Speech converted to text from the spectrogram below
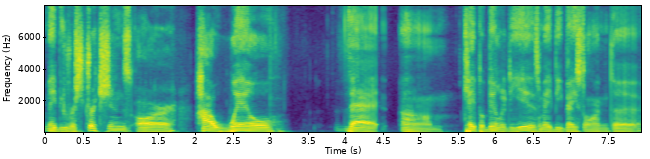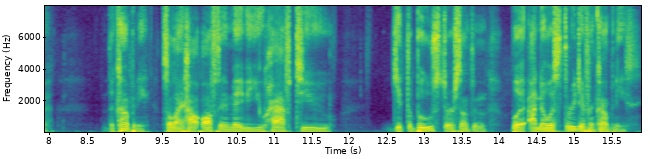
maybe restrictions are how well that um, capability is, may be based on the the company. So like how often maybe you have to get the boost or something. But I know it's three different companies,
